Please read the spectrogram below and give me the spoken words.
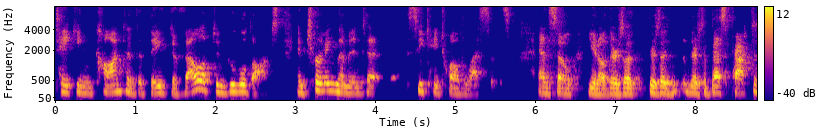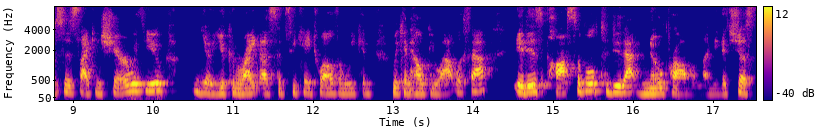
taking content that they've developed in Google Docs and turning them into CK12 lessons. And so, you know, there's a there's a there's a best practices I can share with you. You know, you can write us at CK12 and we can we can help you out with that. It is possible to do that, no problem. I mean, it's just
